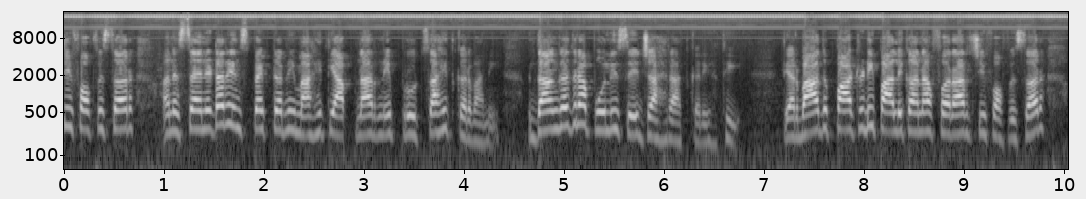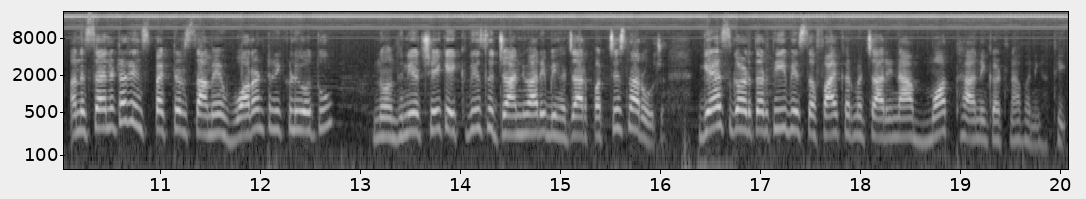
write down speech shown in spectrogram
ચીફ ઓફિસર અને સેનેટરી ઇન્સ્પેક્ટરની માહિતી આપનારને પ્રોત્સાહિત કરવાની ધાંગધ્રા પોલીસે જાહેરાત કરી હતી. ત્યારબાદ પાટડી પાલિકાના ફરાર ચીફ ઓફિસર અને સેનેટરી ઇન્સ્પેક્ટર સામે વોરંટ નીકળ્યું હતું. નોંધનીય છે કે એકવીસ જાન્યુઆરી બે હજાર પચીસના રોજ ગેસ ગળતરથી બે સફાઈ કર્મચારીના મોત થયાની ઘટના બની હતી.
